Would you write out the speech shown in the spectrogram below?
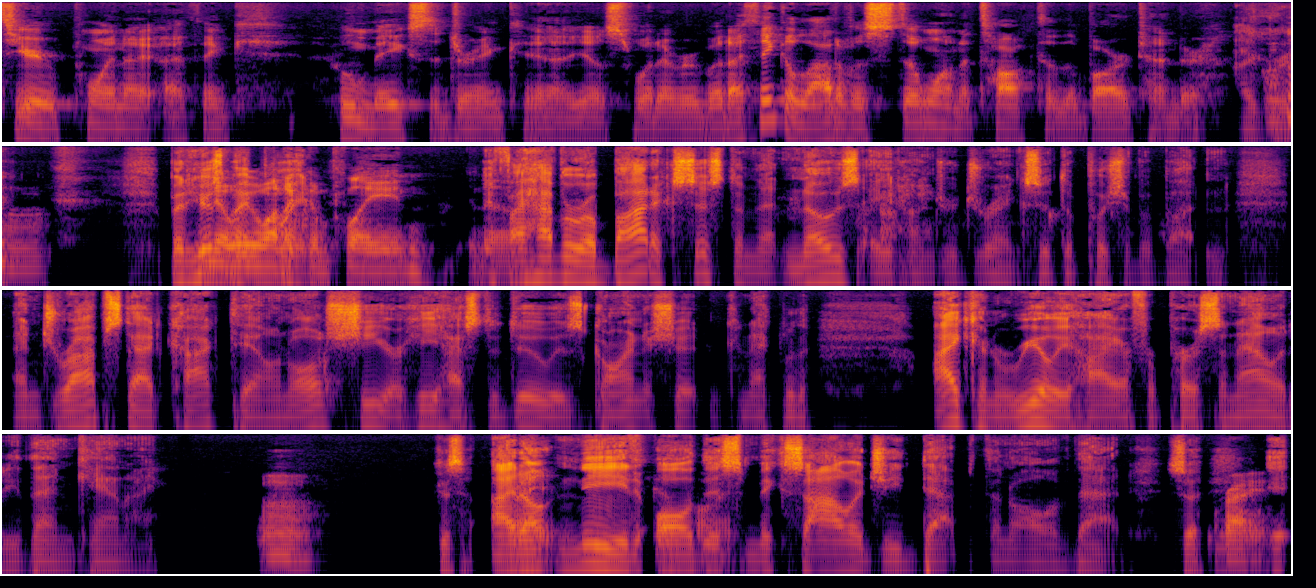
to your point, I, I think who makes the drink, yeah, yes, whatever. But I think a lot of us still want to talk to the bartender. I agree. Mm-hmm. But here's you know, my we point. want to complain. You know. If I have a robotic system that knows 800 drinks at the push of a button and drops that cocktail, and all she or he has to do is garnish it and connect with it, I can really hire for personality. Then, can I? Mm because I right. don't need all point. this mixology depth and all of that. So right. it,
